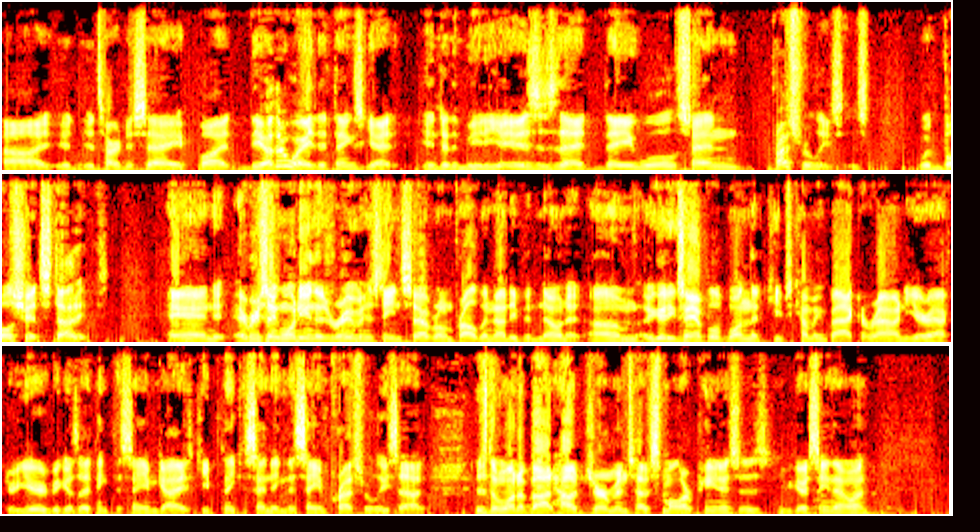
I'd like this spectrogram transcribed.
Uh, it, it's hard to say. But the other way that things get into the media is is that they will send press releases with bullshit studies. And every single one of you in this room has seen several and probably not even known it. Um, a good example of one that keeps coming back around year after year because I think the same guys keep think, sending the same press release out is the one about how Germans have smaller penises. Have you guys seen that one?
